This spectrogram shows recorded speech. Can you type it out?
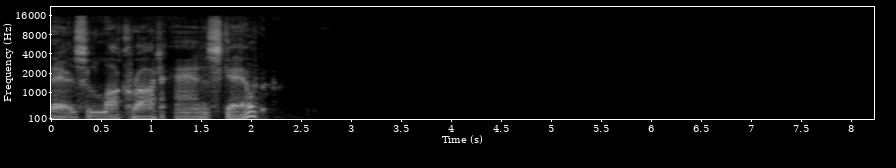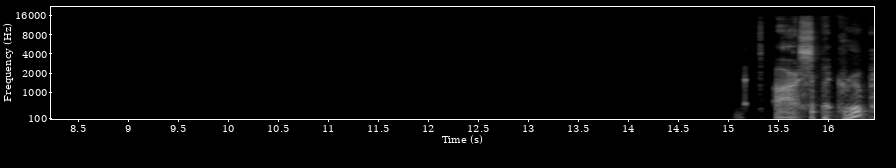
There's Lockrot and scale. Our split group.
